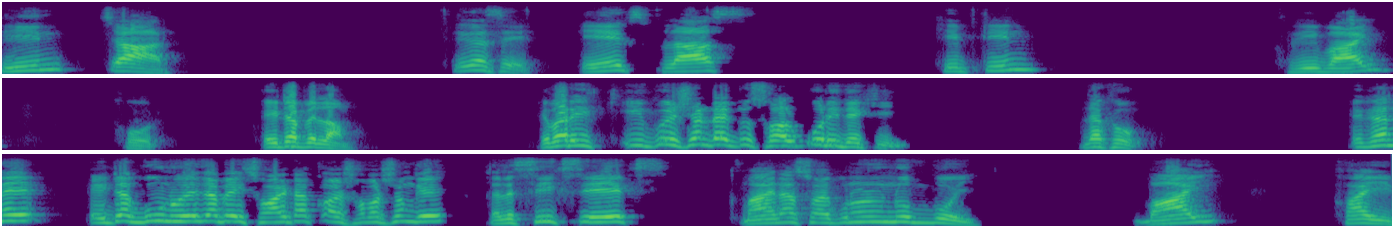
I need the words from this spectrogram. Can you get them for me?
তিন, চার। ঠিক আছে? X plus fifteen three by four এটা পেলাম। এবার ইকুয়েশনটা একটু সলভ করি দেখি। দেখো, এখানে এটা গুণ হয়ে যাবে এই ছয়টা সবার সঙ্গে। তাহলে সিক্স এক্স মাইনাস ছয় পনেরো বাই ফাইভ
